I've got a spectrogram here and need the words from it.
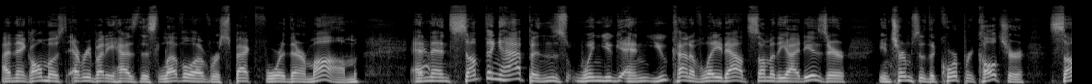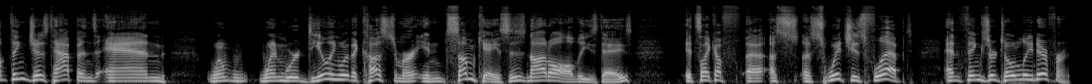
I think almost everybody has this level of respect for their mom. And then something happens when you and you kind of laid out some of the ideas there in terms of the corporate culture. Something just happens and when when we're dealing with a customer in some cases, not all these days, it's like a, a, a switch is flipped and things are totally different.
